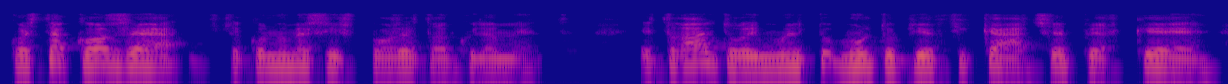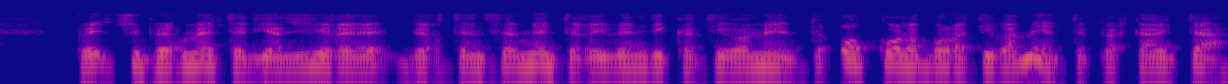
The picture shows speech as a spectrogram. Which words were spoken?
questa cosa secondo me si sposa tranquillamente. E tra l'altro è molto, molto più efficace perché ci permette di agire vertenzialmente, rivendicativamente o collaborativamente, per carità,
